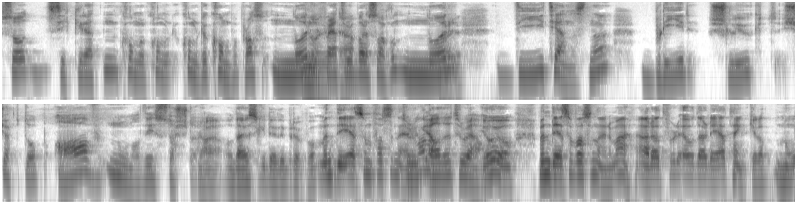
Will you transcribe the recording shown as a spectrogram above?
Så sikkerheten kommer, kommer, kommer til å komme på plass når, Når, for jeg tror ja. bare snakk om når de tjenestene blir slukt, kjøpt opp av noen av de største. Ja, ja, og det er jo sikkert det de prøver på. Men det som fascinerer Tror du meg ja, det tror jeg. Jo, jo. Men det som fascinerer meg, er at for det, og det er det jeg tenker, at nå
